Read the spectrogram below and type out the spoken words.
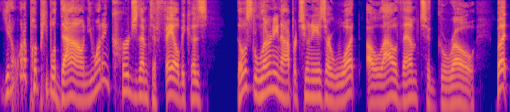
You don't want to put people down. You want to encourage them to fail because those learning opportunities are what allow them to grow. But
